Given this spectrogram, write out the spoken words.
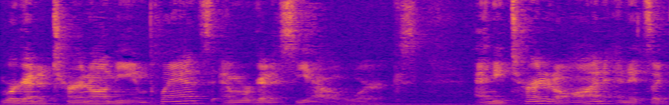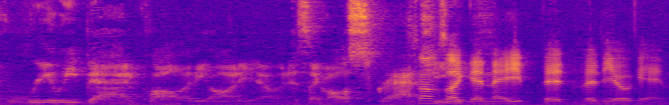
we're gonna turn on the implants, and we're gonna see how it works. And he turned it on, and it's like really bad quality audio, and it's like all scratchy. Sounds like an 8-bit video game.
